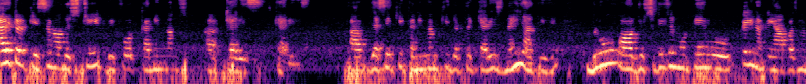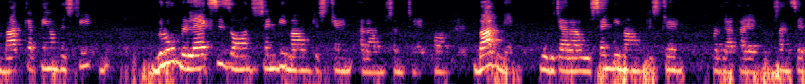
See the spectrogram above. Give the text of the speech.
altercation on the street before Cunningham carries carries अब जैसे कि कनिंगम की जब तक कैरीज नहीं आती है ब्लूम और जो सिटीजन होते हैं, वो कहीं ना कहीं आपस में बात करते हैं on the street Bloom relaxes on Sandymount Strand around sunset और बाद में वो बेचारा वो सेंडी माउंट स्ट्रेंड पर जाता है तो सनसेट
